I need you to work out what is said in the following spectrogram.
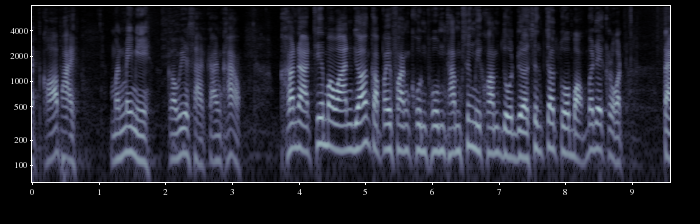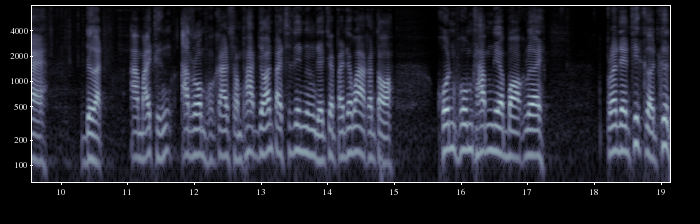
ทย์ขออภัย มันไม่มีกรมวิทยาศาสตร์การข้าวขนาดที่เมื่อวานย้อนกลับไปฟังคุณภูมิธรรมซึ่งมีความดูดเดือดซึ่งเจ้าตัวบอกไม่ได้โกรธแต่เดือดอ่า หมายถึงอารมณ์ของการสัมภาษณ์ย้อนไปสักนิดหนึ่งเดี๋ยวจะไปได้ว่ากันต่อคุณภูมิธรรมเนี่ยบอกเลย ประเด็นที่เกิดขึ้น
